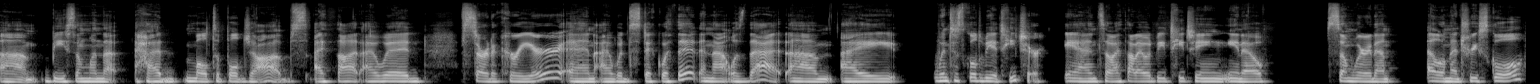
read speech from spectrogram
um, be someone that had multiple jobs. I thought I would start a career and I would stick with it. And that was that. Um, I went to school to be a teacher. And so I thought I would be teaching, you know, somewhere in an elementary school,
